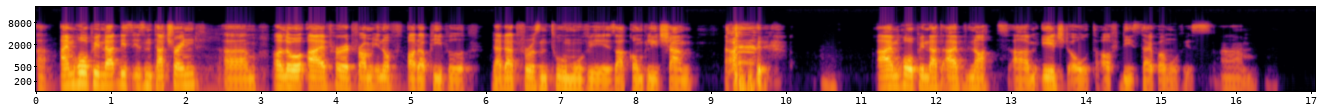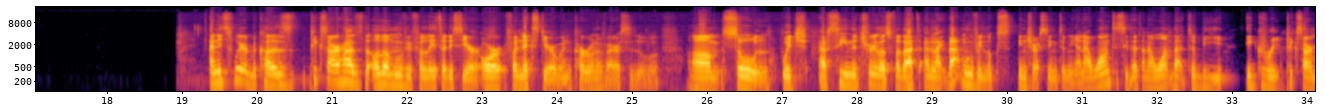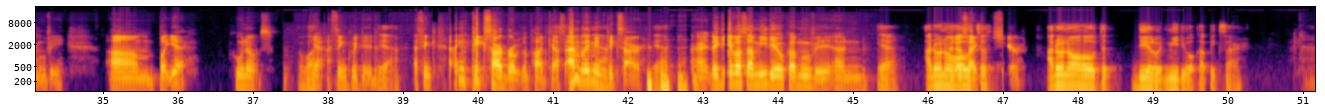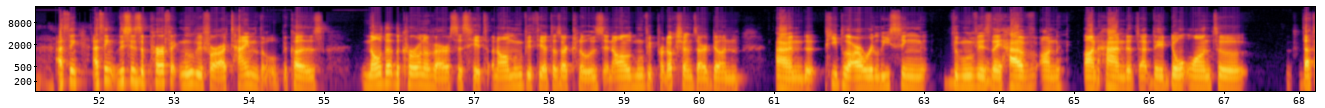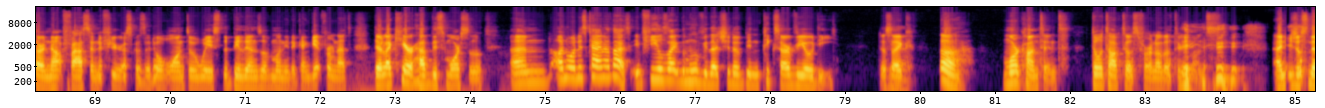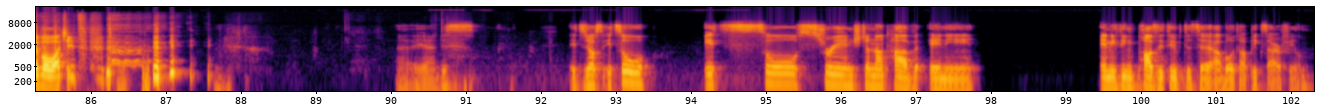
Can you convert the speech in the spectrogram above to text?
Uh, I'm hoping that this isn't a trend. Um, although I've heard from enough other people that that Frozen 2 movie is a complete sham. I'm hoping that I've not um, aged out of these type of movies. Um, And it's weird because Pixar has the other movie for later this year or for next year when coronavirus is over. Um, Soul, which I've seen the trailers for that, and like that movie looks interesting to me, and I want to see that, and I want that to be a great Pixar movie. Um, but yeah, who knows? what? Yeah, I think we did. Yeah. I think I think Pixar broke the podcast. I'm blaming Yeah. Pixar. Yeah. All right, they gave us a mediocre movie, and Yeah. I don't know how like to. here. I don't know how to deal with mediocre Pixar. I think I think this is a perfect movie for our time though, because now that the coronavirus has hit and all movie theaters are closed and all movie productions are done and people are releasing the movies they have on on hand that they don't want to that are not fast and furious because they don't want to waste the billions of money they can get from that. They're like here have this morsel. And onward is kind of that. It feels like the movie that should have been pixar vod just Yeah. like uh more content. Don't talk to us for another three months. And you just never watch it. Uh, yeah, this it's just it's so it's so strange to not have any anything positive to say about a Pixar film.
